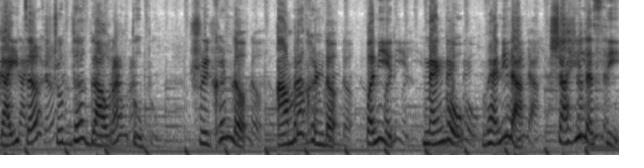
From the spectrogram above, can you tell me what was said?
गाईचं शुद्ध गावरान तूप श्रीखंड आम्रखंड पनीर मँगो व्हॅनिला शाही लस्सी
